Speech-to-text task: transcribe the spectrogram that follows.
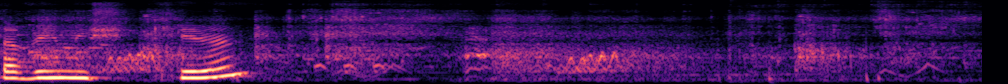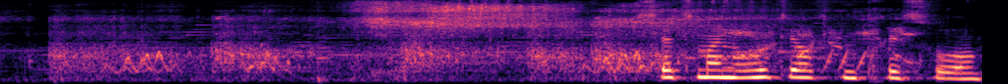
Der will mich killen. Setz meine Ulti auf den Tresor.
